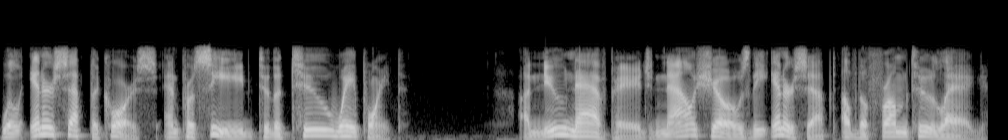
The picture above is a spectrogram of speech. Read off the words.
will intercept the course and proceed to the to waypoint. A new nav page now shows the intercept of the from-to leg.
